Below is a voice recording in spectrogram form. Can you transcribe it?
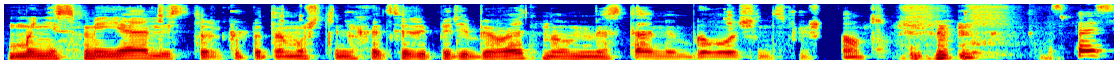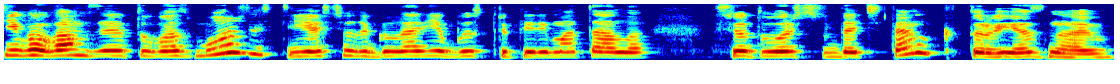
мы не смеялись только потому, что не хотели перебивать, но местами было очень смешно. Спасибо вам за эту возможность. Я сейчас в голове быстро перемотала все творчество Дати Танк, которое я знаю.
